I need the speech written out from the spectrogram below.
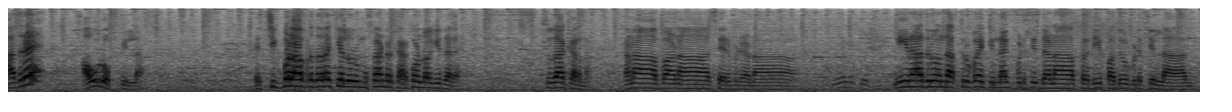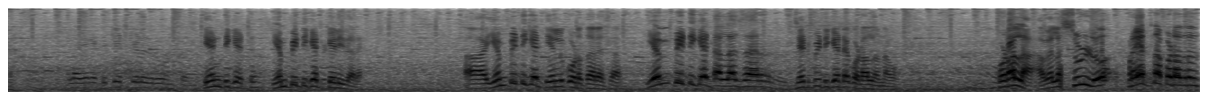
ಆದರೆ ಅವ್ರು ಒಪ್ಪಿಲ್ಲ. ಚಿಕ್ಕಬಳ್ಳಾಪುರದವರ ಕೆಲವರು ಮುಖಂಡರು ಕರ್ಕೊಂಡು ಹೋಗಿದ್ದಾರೆ ಸುಧಾಕರ್ನ. ಹಣ ಬಾಣ ಸೇರಿಬಿಡೋಣ. ನೀನಾದರೂ ಒಂದು ಹತ್ತು ರೂಪಾಯಿ ತಿನ್ನಕ್ಕೆ ಬಿಡ್ತಿದ್ದಣ ಪ್ರದೀಪ್ ಅದು ಬಿಡ್ತಿಲ್ಲ ಅಂತ. ಏನು ಟಿಕೆಟ್ ಎಂ ಪಿ ಟಿಕೆಟ್ ಕೇಳಿದ್ದಾರೆ. ಎಂ ಪಿ ಟಿಕೆಟ್ ಎಲ್ಲಿ ಕೊಡ್ತಾರೆ ಸರ್? ಎಂ ಪಿ ಟಿಕೆಟ್ ಅಲ್ಲ ಸರ್ ಜೆಡ್ ಪಿ ಟಿಕೆಟೇ ಕೊಡಲ್ಲ ನಾವು. ಕೊಡಲ್ಲ ಅವೆಲ್ಲ ಸುಳ್ಳು. ಪ್ರಯತ್ನ ಪಡೋದ್ರಲ್ಲಿ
